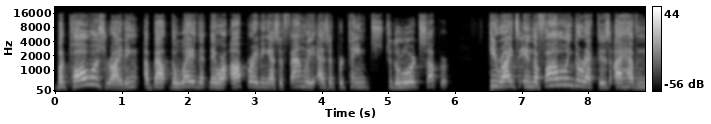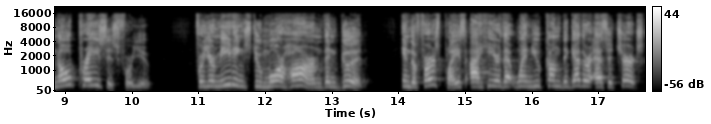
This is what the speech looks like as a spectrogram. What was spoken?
But Paul was writing about the way that they were operating as a family as it pertains to the Lord's Supper. He writes, In the following directives, I have no praises for you, for your meetings do more harm than good. In the first place, I hear that when you come together as a church,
